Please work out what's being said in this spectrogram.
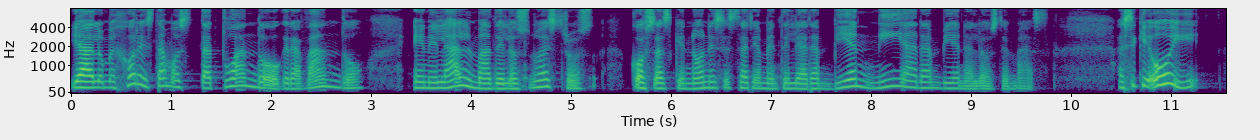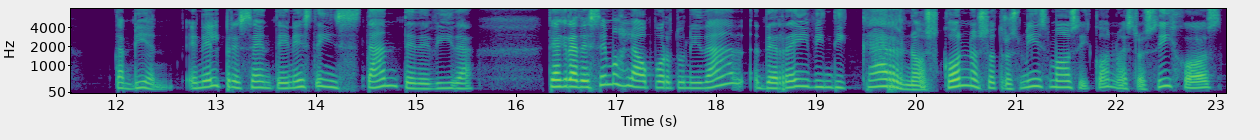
Y a lo mejor estamos tatuando o grabando en el alma de los nuestros cosas que no necesariamente le harán bien ni harán bien a los demás. Así que hoy también, en el presente, en este instante de vida, te agradecemos la oportunidad de reivindicarnos con nosotros mismos y con nuestros hijos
